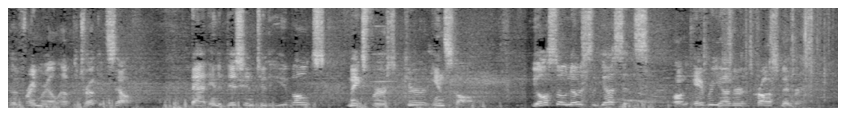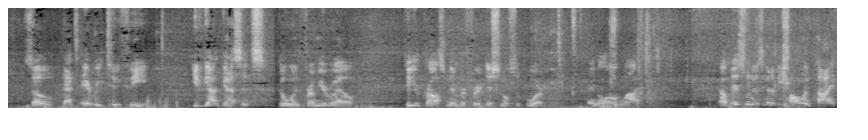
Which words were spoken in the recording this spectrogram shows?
the frame rail of the truck itself. That, in addition to the U-bolts, makes for a secure install. You also notice the gussets on every other cross member. So that's every two feet, you've got gussets going from your well to your cross member for additional support and a long life. Now this one is going to be hauling pipe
